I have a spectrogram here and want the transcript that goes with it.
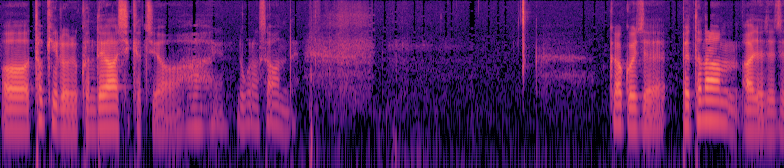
어, 터키를 근대화 시켰지요. 아, 누구랑 싸웠는데. 그래갖고 이제 베트남 아, 저,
